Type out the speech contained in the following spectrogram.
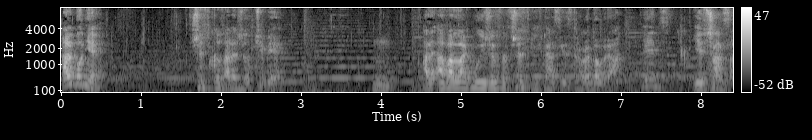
albo nie. Wszystko zależy od ciebie. Hmm. Ale Awallach mówi, że we wszystkich nas jest trochę dobra, więc jest szansa.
